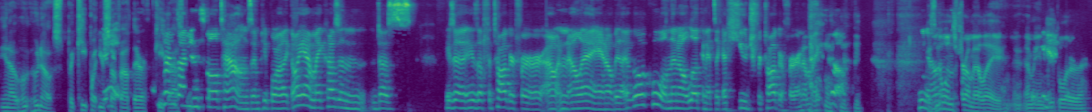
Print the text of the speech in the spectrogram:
You know, who, who knows? But keep putting yourself out there. Sometimes I'm in small towns, and people are like, "Oh yeah, my cousin does." He's a he's a photographer out in LA and I'll be like, oh cool. And then I'll look and it's like a huge photographer. And I'm like, oh. Because no one's from LA. I mean, people are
